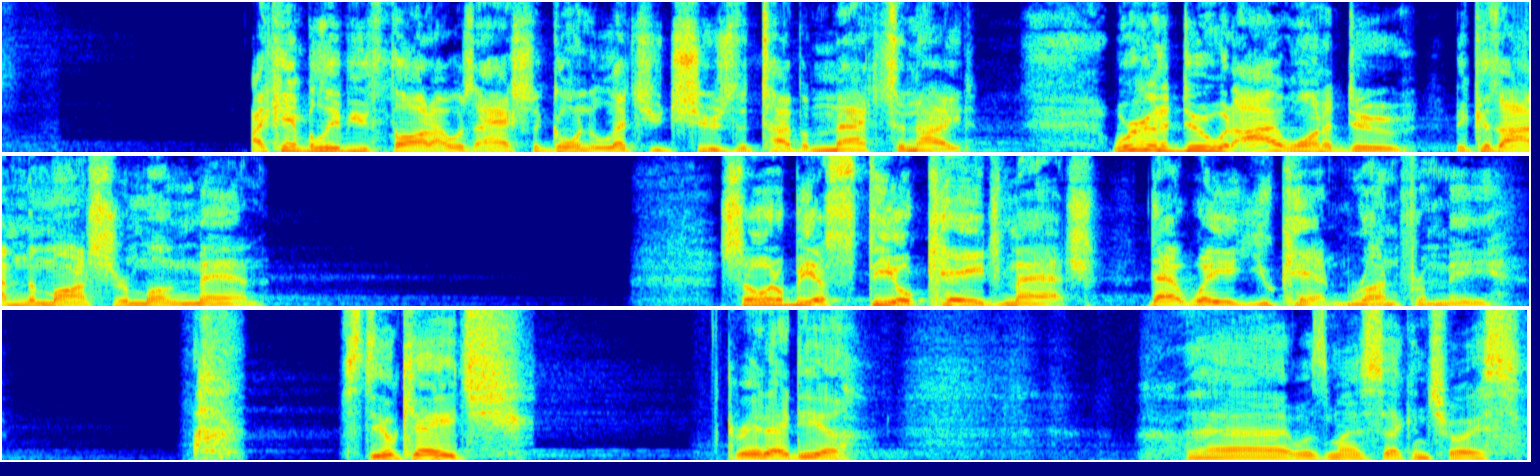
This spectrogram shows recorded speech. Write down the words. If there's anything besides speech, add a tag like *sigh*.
I can't believe you thought I was actually going to let you choose the type of match tonight. We're going to do what I want to do because I'm the monster among men. So it'll be a steel cage match. That way you can't run from me. Steel cage. Great idea. That was my second choice.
